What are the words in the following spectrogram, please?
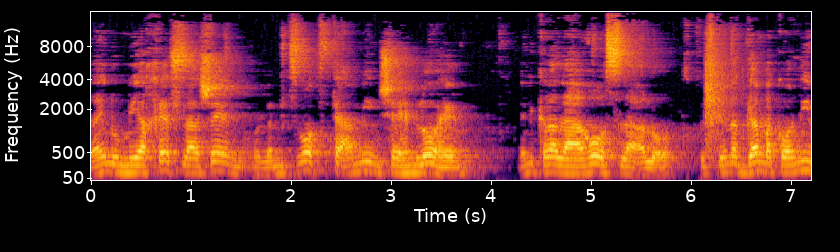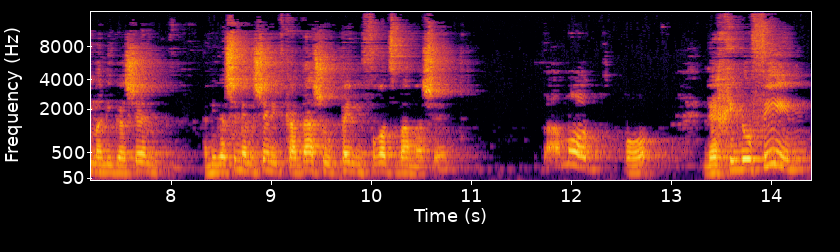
דהיינו מייחס להשם, או למצוות טעמים שהם לא הם, זה נקרא להרוס, לעלות, מבחינת גם הכהנים הניגשים, הניגשים אל השם יתקדש הוא פן יפרוץ בם השם. לעמוד פה. לחילופין,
